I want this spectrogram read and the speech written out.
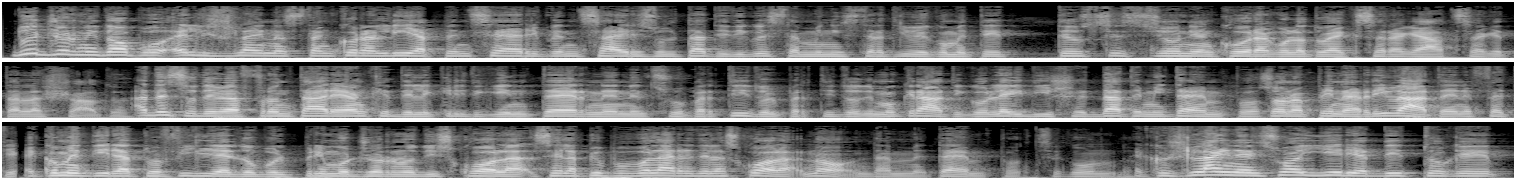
Due giorni dopo, Ellie Schlein sta ancora lì a pensare e ripensare ai risultati di queste amministrative come te. Te ossessioni ancora con la tua ex ragazza che ti ha lasciato. Adesso deve affrontare anche delle critiche interne nel suo partito, il Partito Democratico. Lei dice: Datemi tempo, sono appena arrivata. In effetti, è come dire a tua figlia dopo il primo giorno di scuola: Sei la più popolare della scuola? No, dammi tempo, secondo. Ecco, Schlein ai suoi ieri ha detto che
